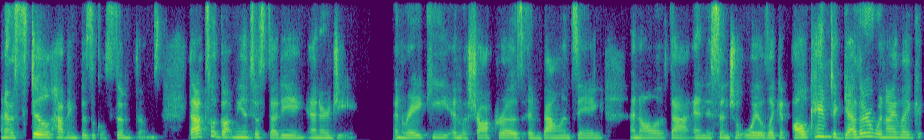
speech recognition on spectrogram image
and I was still having physical symptoms. That's what got me into studying energy and Reiki and the chakras and balancing and all of that and essential oils. Like it all came together when I like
